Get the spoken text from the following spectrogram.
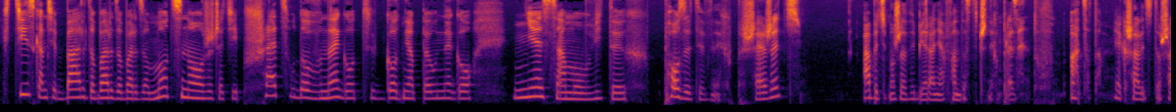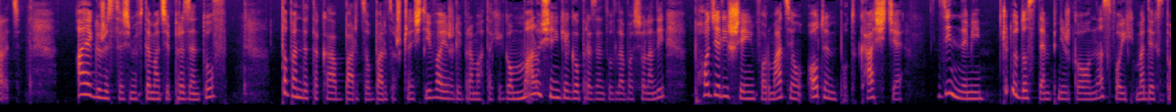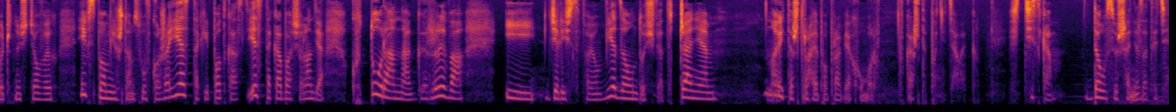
Ściskam Cię bardzo, bardzo, bardzo mocno. Życzę Ci przecudownego tygodnia pełnego niesamowitych, pozytywnych przeżyć, a być może wybierania fantastycznych prezentów. A co tam, jak szaleć, to szaleć. A jak już jesteśmy w temacie prezentów, to będę taka bardzo, bardzo szczęśliwa, jeżeli w ramach takiego malusieńkiego prezentu dla Basiolandii podzielisz się informacją o tym podcaście z innymi, czyli udostępnisz go na swoich mediach społecznościowych i wspomnisz tam słówko, że jest taki podcast, jest taka Basiolandia, która nagrywa i dzieli się swoją wiedzą, doświadczeniem, no i też trochę poprawia humor w każdy poniedziałek. Ściskam. Do usłyszenia za tydzień.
